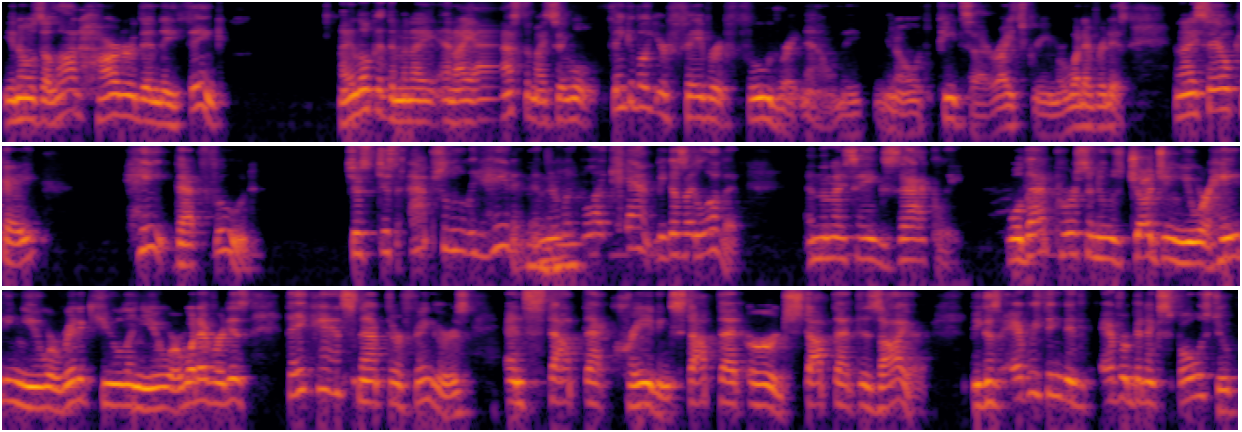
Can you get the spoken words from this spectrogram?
you know, is a lot harder than they think I look at them and I and I ask them. I say, "Well, think about your favorite food right now. They, you know, it's pizza or ice cream or whatever it is." And I say, "Okay, hate that food. Just just absolutely hate it." And they're like, mm-hmm. "Well, I can't because I love it." And then I say, "Exactly. Well, that person who's judging you or hating you or ridiculing you or whatever it is, they can't snap their fingers and stop that craving, stop that urge, stop that desire because everything they've ever been exposed to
